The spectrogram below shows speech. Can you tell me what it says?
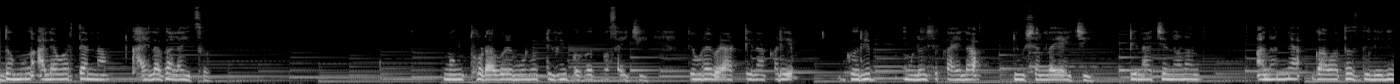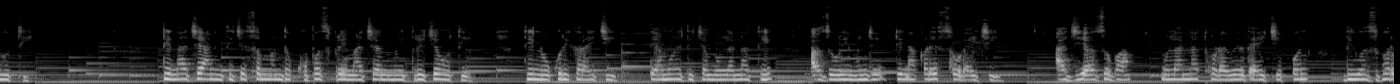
दमून आल्यावर त्यांना खायला घालायचं. मग थोडा वेळ मुलं टी व्ही बघत बसायची. तेवढ्या वेळात टीनाकडे गरीब मुलं शिकायला ट्युशनला यायची. टिनाची नणंद अनन्या गावातच दिलेली होती. टिनाचे आणि तिचे संबंध खूपच प्रेमाचे आणि मैत्रीचे होते. ती नोकरी करायची त्यामुळे तिच्या मुलांना ती आजोळी म्हणजे टिनाकडेच सोडायची. आजी आजोबा मुलांना थोडा वेळ द्यायचे पण दिवसभर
